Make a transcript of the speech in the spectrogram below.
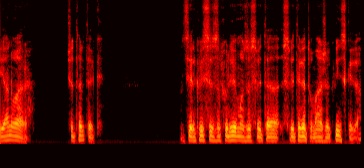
januar, četrtek. V cerkvi se zahvaljujemo za sveta, svetega Tomaža Kvinskega.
